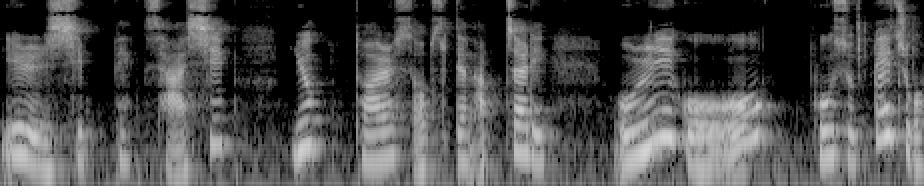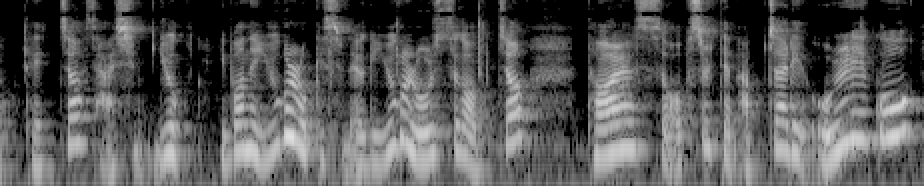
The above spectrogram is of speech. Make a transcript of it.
1, 10, 100, 40 6 더할 수 없을 땐 앞자리 올리고 보수 빼주고 됐죠? 46 이번에 6을 놓겠습니다. 여기 6을 놓을 수가 없죠? 더할 수 없을 땐 앞자리 올리고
